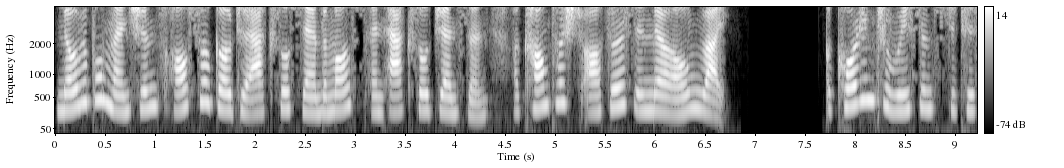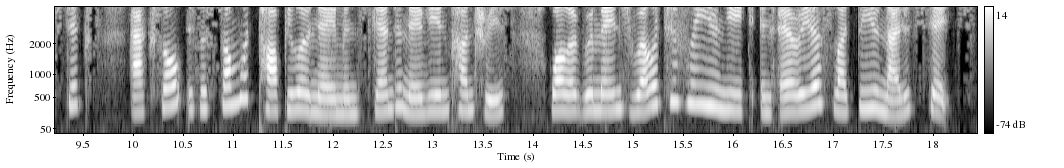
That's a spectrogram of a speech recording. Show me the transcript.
Notable mentions also go to Aksel Sandemose and Axel Jensen, accomplished authors in their own right. According to recent statistics, Aksel is a somewhat popular name in Scandinavian countries, while it remains relatively unique in areas like the United States.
